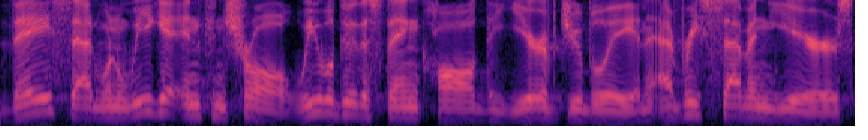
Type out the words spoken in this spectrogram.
they said, when we get in control, we will do this thing called the year of Jubilee. And every seven years,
